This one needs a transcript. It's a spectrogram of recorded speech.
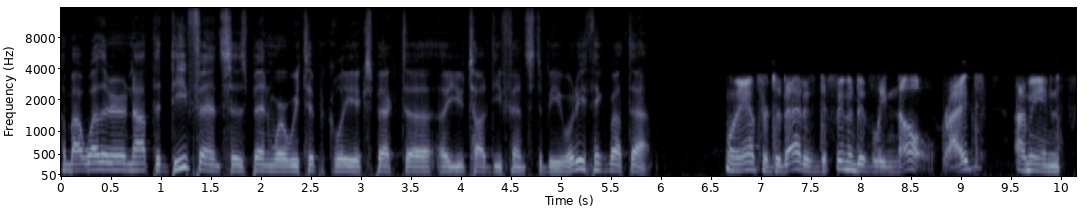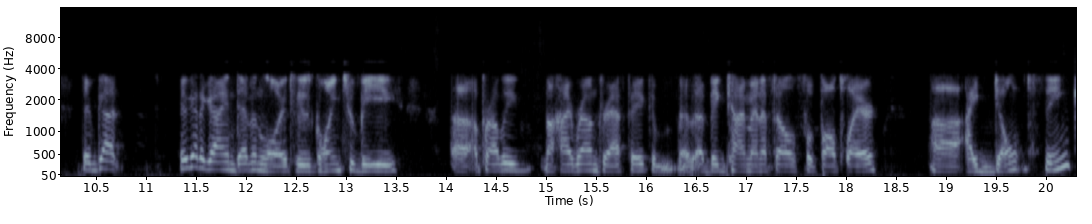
about whether or not the defense has been where we typically expect a, a Utah defense to be. What do you think about that? Well, the answer to that is definitively no, right? I mean, they've got they've got a guy in Devin Lloyd who's going to be uh, probably a high round draft pick, a, a big time NFL football player. Uh, I don't think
